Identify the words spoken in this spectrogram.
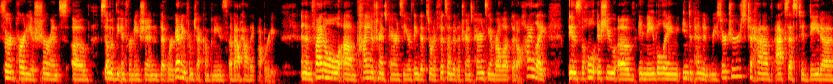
third party assurance of some of the information that we're getting from tech companies about how they operate. And then the final um, kind of transparency or thing that sort of fits under the transparency umbrella that I'll highlight is the whole issue of enabling independent researchers to have access to data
